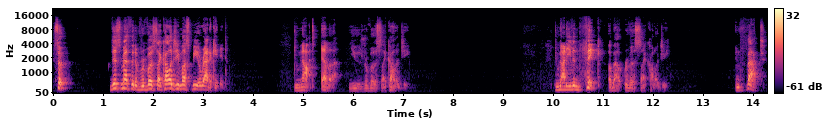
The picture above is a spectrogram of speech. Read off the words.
So, this method of reverse psychology must be eradicated. Do not ever use reverse psychology. Do not even think about reverse psychology. In fact,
